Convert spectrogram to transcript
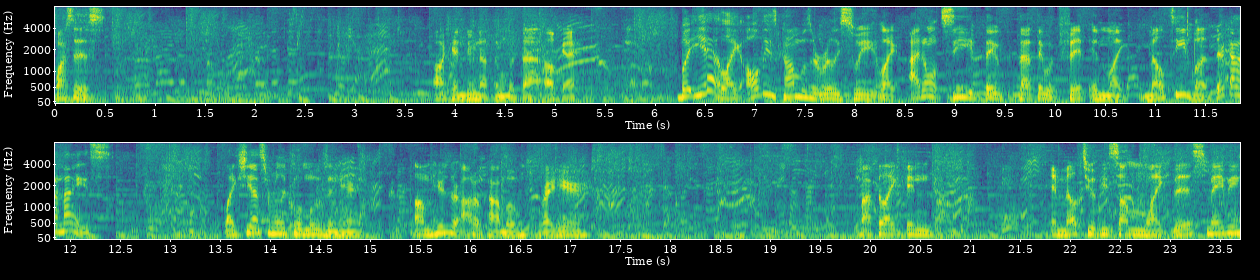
Watch this. Oh, I can do nothing with that. Okay. But yeah, like all these combos are really sweet. Like I don't see if they that they would fit in like Melty, but they're kind of nice. Like she has some really cool moves in here. Um, here's her auto combo right here. But I feel like in in Melty would be something like this maybe.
